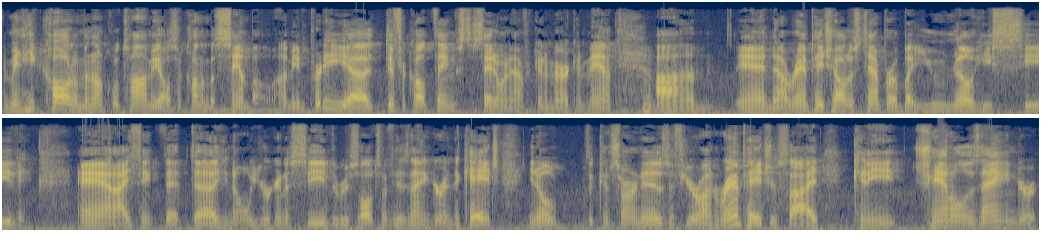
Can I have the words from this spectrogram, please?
I mean, he called him an Uncle Tom. He also called him a Sambo. I mean, pretty uh, difficult things to say to an African American man. Yep. Um, and uh, Rampage held his temper, but you know he's seething. And I think that uh, you know you're going to see the results of his anger in the cage. You know, the concern is if you're on Rampage's side, can he channel his anger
